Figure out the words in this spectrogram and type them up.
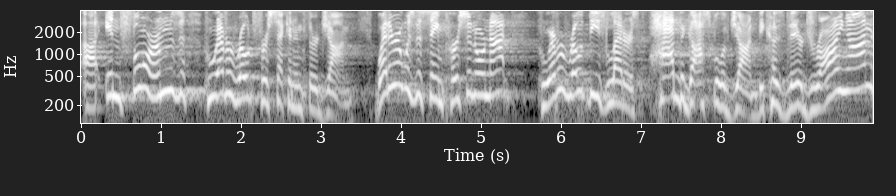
uh, informs whoever wrote 1st, 2nd, and 3rd John. Whether it was the same person or not, whoever wrote these letters had the Gospel of John because they're drawing on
